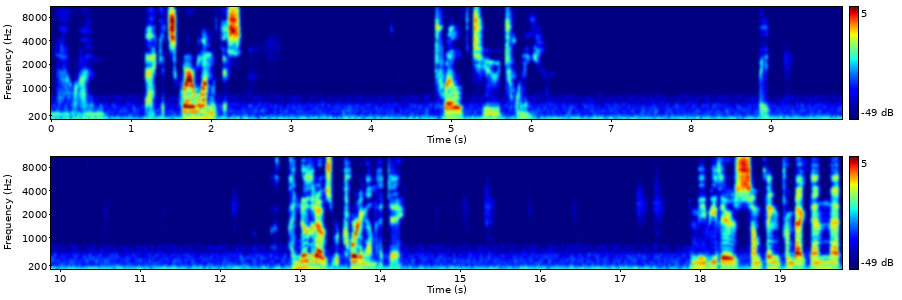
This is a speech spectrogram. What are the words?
now I'm back at square one with this. 12 to 20. Wait. I know that I was recording on that day. Maybe there's something from back then that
